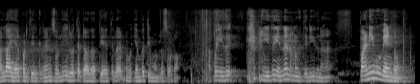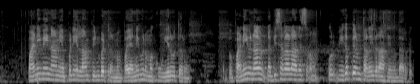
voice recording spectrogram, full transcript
அல்லாஹ் ஏற்படுத்தியிருக்கிறேன்னு சொல்லி இருபத்தெட்டாவது அத்தியாயத்தில் எண்பத்தி மூணில் சொல்கிறோம் அப்போ இது இது என்ன நம்மளுக்கு தெரியுதுன்னா பணிவு வேண்டும். பணிவை நாம் எப்படியெல்லாம் பின்பற்றணும்? பணிவு நமக்கு உயர்வு தரும். இப்போ பணிவினால் நபிசல்லா அலுவலம் ஒரு மிக பெரும் தலைவராக இருந்தார்கள்.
